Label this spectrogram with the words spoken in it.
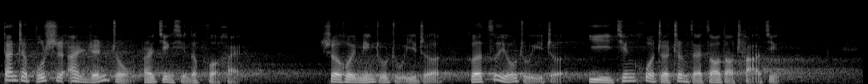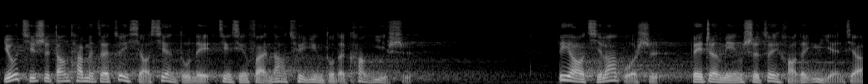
但这不是按人种而进行的迫害。社会民主主义者和自由主义者已经或者正在遭到查禁，尤其是当他们在最小限度内进行反纳粹运动的抗议时。利奥齐拉博士被证明是最好的预言家，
